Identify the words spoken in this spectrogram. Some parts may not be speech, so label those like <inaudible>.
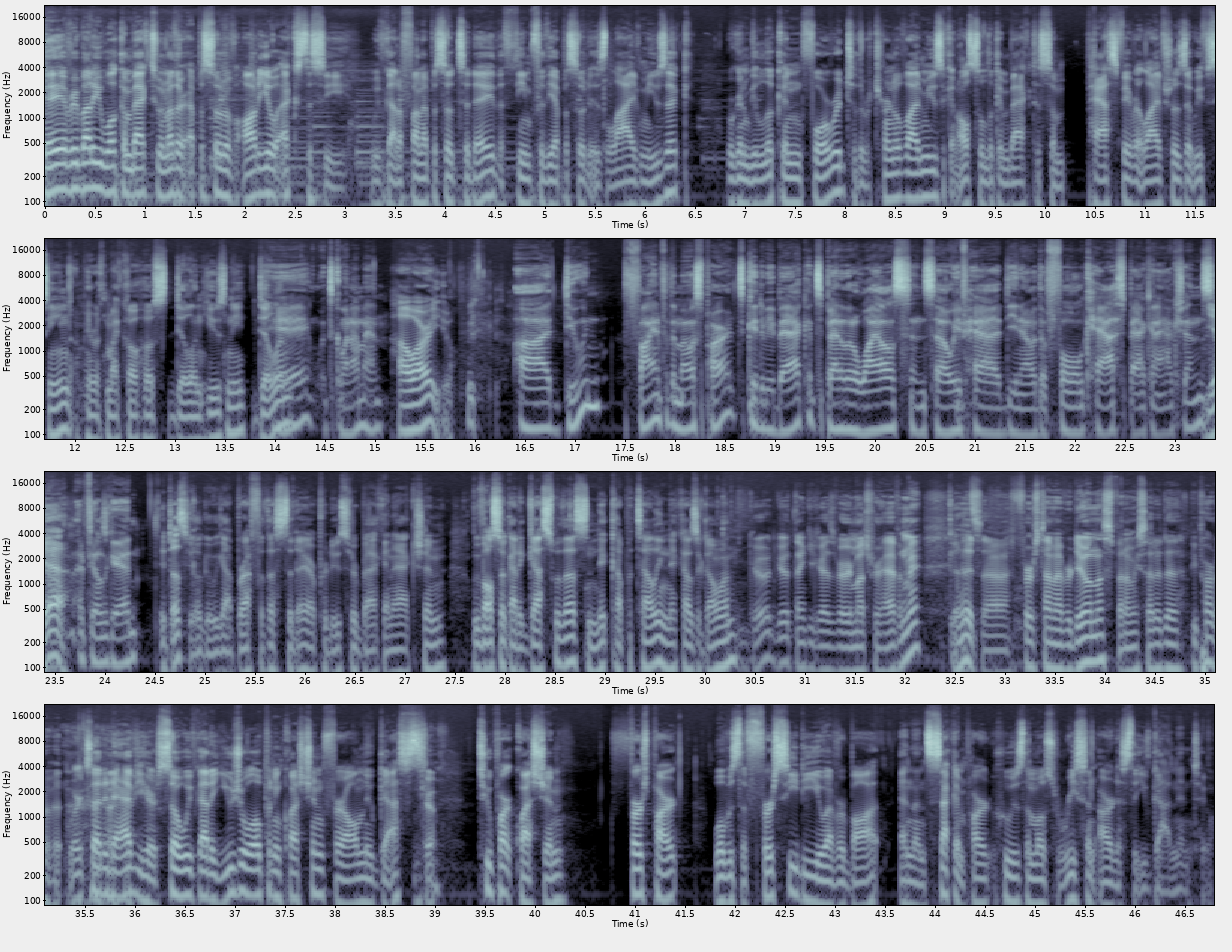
Hey, everybody, welcome back to another episode of Audio Ecstasy. We've got a fun episode today. The theme for the episode is live music. We're going to be looking forward to the return of live music and also looking back to some past favorite live shows that we've seen. I'm here with my co host, Dylan Husney. Dylan, Hey, what's going on, man? how are you? Uh, doing fine for the most part. It's good to be back. It's been a little while since uh, we've had you know the full cast back in action. So Yeah. it feels good. It does feel good. We got Bref with us today, our producer, back in action. We've also got a guest with us, Nick Capitelli. Nick, how's it going? Good, good. Thank you guys very much for having me. Good. It's uh, first time ever doing this, but I'm excited to be part of it. We're excited to <laughs> have you here. So, we've got a usual opening question for all new guests. Okay. Two part question. First part, what was the first CD you ever bought? And then, second part, who is the most recent artist that you've gotten into?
